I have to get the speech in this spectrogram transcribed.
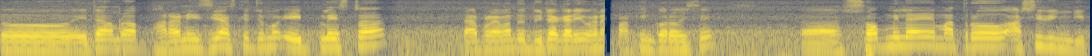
তো এটা আমরা ভাড়া নিয়েছি আজকের জন্য এই প্লেসটা তারপরে আমাদের দুইটা গাড়ি ওখানে পার্কিং করা হয়েছে। সব মিলায় মাত্র আশি রিঙ্গিত।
